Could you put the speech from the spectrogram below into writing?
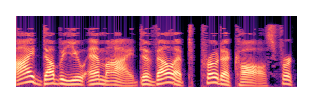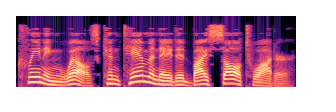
IWMI developed protocols for cleaning wells contaminated by saltwater.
